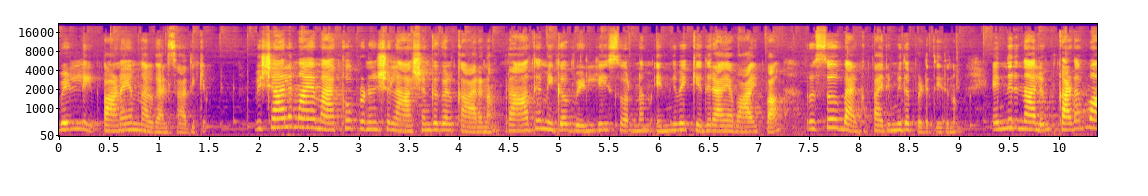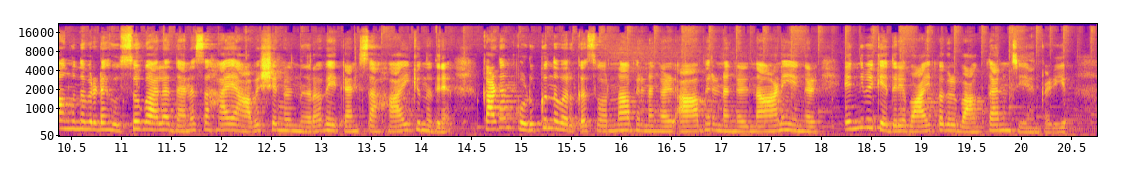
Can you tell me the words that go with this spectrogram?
വെള്ളി പണയം നൽകാൻ സാധിക്കും. വിശാലമായ മാക്രോ പ്രൊഡൻഷ്യൽ ആശങ്കകൾ കാരണം പ്രാഥമിക വെള്ളി സ്വർണം എന്നിവയ്ക്കെതിരായ വായ്പ റിസർവ് ബാങ്ക് പരിമിതപ്പെടുത്തിയിരുന്നു. എന്നിരുന്നാലും കടം വാങ്ങുന്നവരുടെ ഹ്രസ്വകാല ധനസഹായ ആവശ്യങ്ങൾ നിറവേറ്റാൻ സഹായിക്കുന്നതിന് കടം കൊടുക്കുന്നവർക്ക് സ്വർണാഭരണങ്ങൾ ആഭരണങ്ങൾ നാണയങ്ങൾ എന്നിവയ്ക്കെതിരെ വായ്പകൾ വാഗ്ദാനം ചെയ്യാൻ കഴിയും.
